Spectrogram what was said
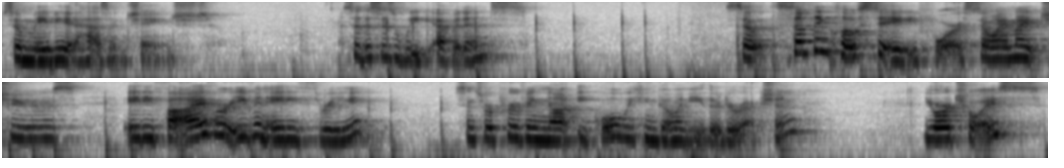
so maybe it hasn't changed. So this is weak evidence. So something close to 84. So I might choose 85 or even 83. Since we're proving not equal, we can go in either direction. Your choice,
